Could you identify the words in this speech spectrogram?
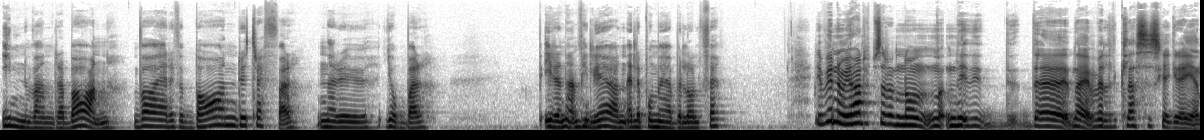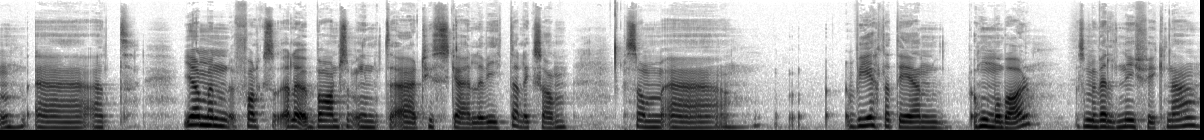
invandrarbarn. Vad är det för barn du träffar när du jobbar i den här miljön? Eller på Möbelolfe? Jag vet inte, vi har typ sådär någon, någon den väldigt klassiska grejen. Eh, att, ja men folk, eller barn som inte är tyska eller vita liksom. Som eh, vet att det är en homobar. Som är väldigt nyfikna.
